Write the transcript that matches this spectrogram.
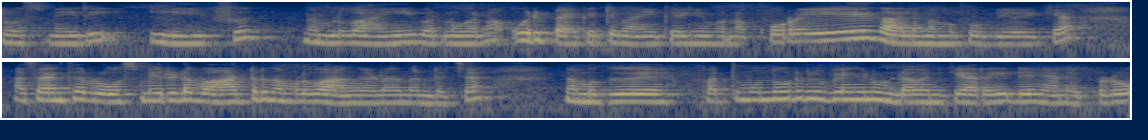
റോസ്മേരി ലീഫ് നമ്മൾ വാങ്ങി പറഞ്ഞു പറഞ്ഞാൽ ഒരു പാക്കറ്റ് വാങ്ങിക്കഴിഞ്ഞു പറഞ്ഞാൽ കുറേ കാലം നമുക്ക് ഉപയോഗിക്കാം. ആ സ്ഥാനത്ത് റോസ്മേരിയുടെ വാട്ടർ നമ്മൾ വാങ്ങണമെന്നുണ്ട് വെച്ചാൽ നമുക്ക് പത്ത് മുന്നൂറ് രൂപയെങ്കിലും ഉണ്ടാവും. എനിക്ക് അറിയില്ല ഞാൻ എപ്പോഴോ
